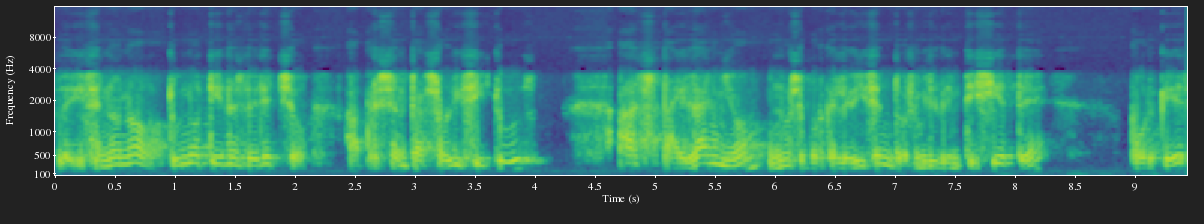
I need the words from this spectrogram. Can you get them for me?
Le dice, no, no, tú no tienes derecho a presentar solicitud hasta el año, no sé por qué le dicen 2027, porque es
